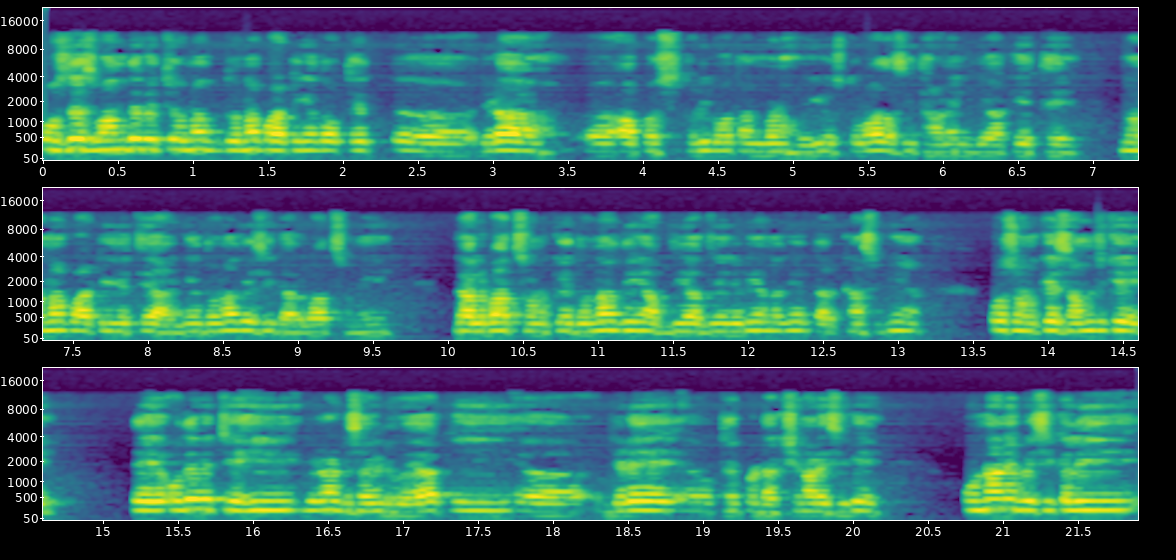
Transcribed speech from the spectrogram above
ਉਸ ਦੇ ਸੰਬੰਧ ਦੇ ਵਿੱਚ ਉਹਨਾਂ ਦੋਨਾਂ ਪਾਰਟੀਆਂ ਦਾ ਉੱਥੇ ਜਿਹੜਾ ਆਪਸ ਥੋੜੀ ਬਹੁਤ ਅਣਬਣ ਹੋਈ। ਉਸ ਤੋਂ ਬਾਅਦ ਅਸੀਂ ਥਾਣੇ ਜਾ ਕੇ ਇੱਥੇ ਦੋਨਾਂ ਪਾਰਟੀ ਇੱਥੇ ਆ ਗਈਆਂ, ਦੋਨਾਂ ਦੀ ਅਸੀਂ ਗੱਲਬਾਤ ਸੁਣੀ। ਗੱਲਬਾਤ ਸੁਣ ਕੇ ਦੋਨਾਂ ਦੀਆਂ ਆਪਦੀ ਆਪਦੀਆਂ ਜਿਹੜੀਆਂ ਉਹਨਾਂ ਦੀਆਂ ਤਰਕਾਂ ਸੀਗੀਆਂ, ਉਹ ਸੁਣ ਕੇ ਸਮਝ ਕੇ ਤੇ ਉਹਦੇ ਵਿੱਚ ਇਹੀ ਜਿਹੜਾ ਡਿਸਾਈਡ ਹੋਇਆ ਕਿ ਜਿਹੜੇ ਉੱਥੇ ਪ੍ਰੋਡਕਸ਼ਨ ਵਾਲੇ ਸੀਗੇ ਉਹਨਾਂ ਨੇ ਬੇਸਿਕਲੀ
